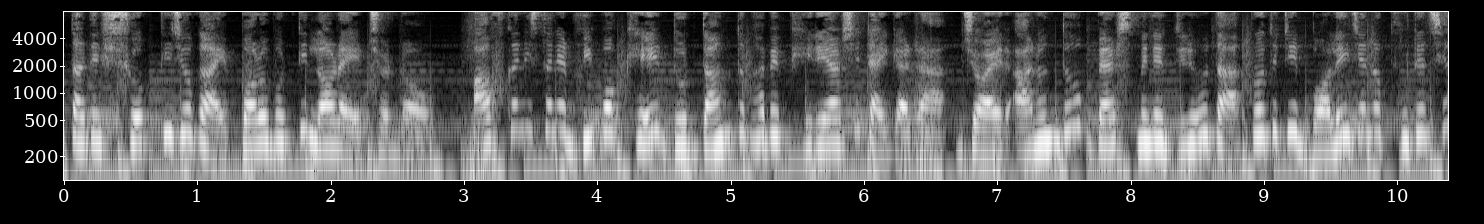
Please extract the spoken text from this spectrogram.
তাদের শক্তি যোগায় পরবর্তী লড়াইয়ের জন্য। আফগানিস্তানের বিপক্ষে দুর্দান্তভাবে ফিরে আসে টাইগাররা। জয়ের আনন্দ, ব্যাটসম্যানের দৃঢ়তা, প্রতিটি বলেই যেন ফুটেছে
